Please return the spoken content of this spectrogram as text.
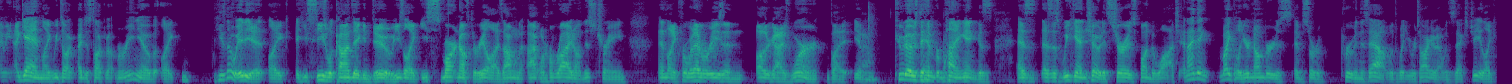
I mean, again, like we talked, I just talked about Mourinho, but like, he's no idiot. Like, he sees what Conte can do. He's like, he's smart enough to realize I want to, I want to ride on this train, and like for whatever reason, other guys weren't. But you know, kudos to him for buying in because. As, as this weekend showed, it sure is fun to watch. And I think, Michael, your numbers have sort of proven this out with what you were talking about with his XG. Like,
